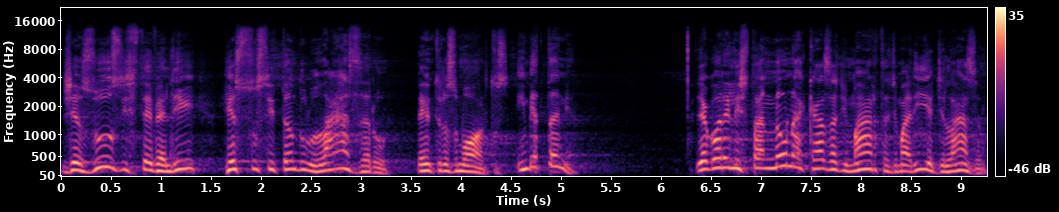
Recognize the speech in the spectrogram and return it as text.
Jesus esteve ali ressuscitando Lázaro dentre os mortos, em Betânia. E agora ele está não na casa de Marta, de Maria, de Lázaro,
